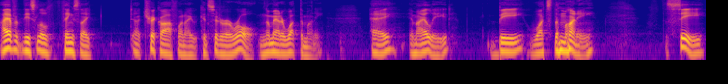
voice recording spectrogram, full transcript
I have these little things that I uh, trick off when I consider a role, no matter what the money. A, am I a lead? B, what's the money? see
